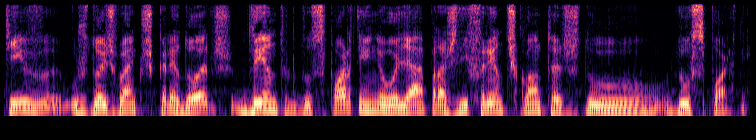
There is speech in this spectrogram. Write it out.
tive os dois bancos credores dentro do Sporting a olhar para as diferentes contas do, do Sporting.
